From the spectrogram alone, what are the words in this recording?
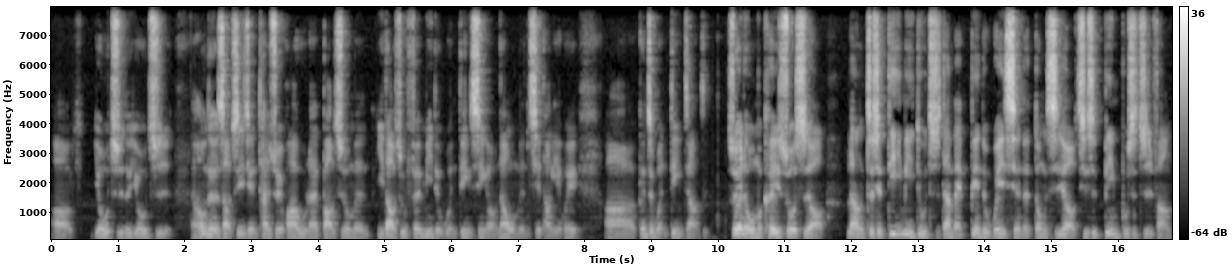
啊优质的油脂，然后呢，少吃一点碳水化合物来保持我们胰岛素分泌的稳定性哦，那我们血糖也会啊跟着稳定这样子。所以呢，我们可以说是哦，让这些低密度脂蛋白变得危险的东西哦，其实并不是脂肪，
